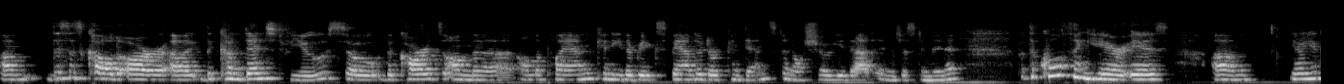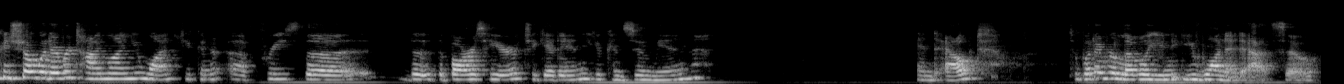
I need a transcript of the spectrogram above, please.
um, this is called our uh, the condensed view. So the cards on the on the plan can either be expanded or condensed, and I'll show you that in just a minute. But the cool thing here is, um, you know, you can show whatever timeline you want. You can uh, freeze the the, the bars here to get in. You can zoom in and out to whatever level you, you want it at. So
